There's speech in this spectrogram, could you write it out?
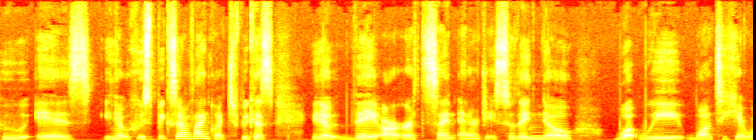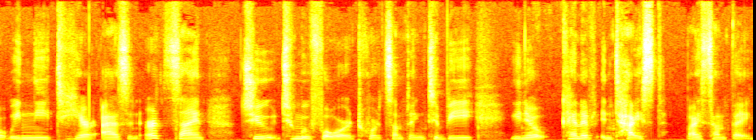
who is, you know, who speaks our language because, you know, they are earth sign energy. So they know what we want to hear, what we need to hear as an earth sign to to move forward towards something, to be, you know, kind of enticed by something.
